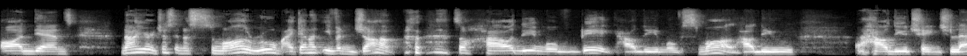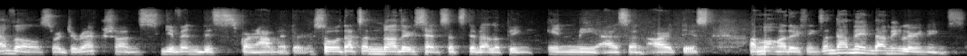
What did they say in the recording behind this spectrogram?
audience, now you're just in a small room. I cannot even jump. so how do you move big? How do you move small? How do you how do you change levels or directions given this parameter? So that's another sense that's developing in me as an artist, among other things. And dami, and daming learnings.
